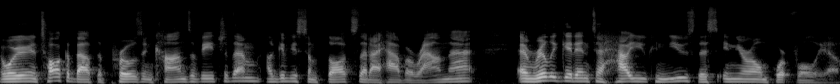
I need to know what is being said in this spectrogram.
And we're going to talk about the pros and cons of each of them. I'll give you some thoughts that I have around that and really get into how you can use this in your own portfolio.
